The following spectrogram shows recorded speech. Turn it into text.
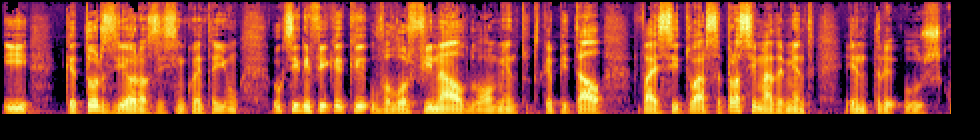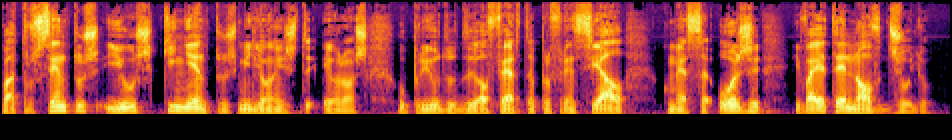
e 14,51 euros, o que significa que o valor final do aumento de capital vai situar-se aproximadamente entre os 400 e os 500 milhões de euros. O período de oferta preferencial começa hoje e vai até 9 de julho.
